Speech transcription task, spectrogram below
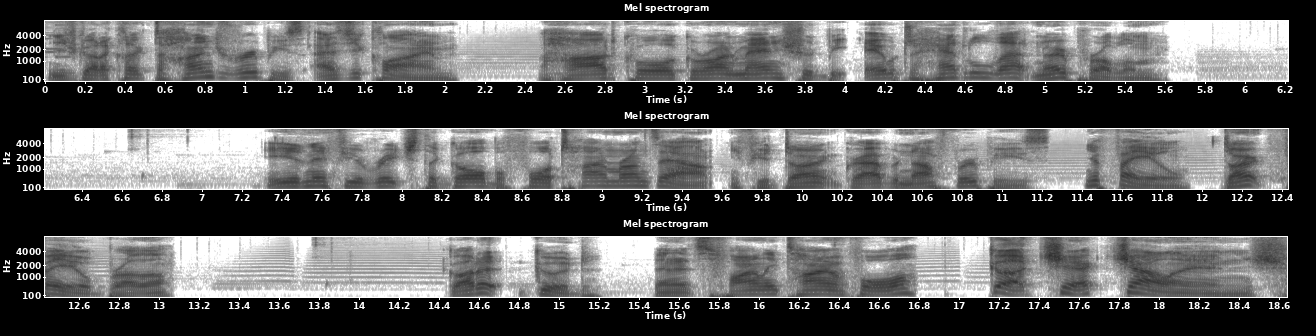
You've got to collect 100 rupees as you climb. A hardcore Goron man should be able to handle that no problem. Even if you reach the goal before time runs out, if you don't grab enough rupees, you fail. Don't fail, brother. Got it? Good. Then it's finally time for Gut Check Challenge.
